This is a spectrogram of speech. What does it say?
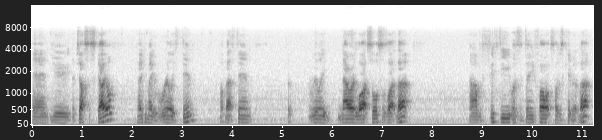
and you adjust the scale. Okay, you can make it really thin, not that thin, but really narrow light sources like that. Um, 50 was the default, so I'll just keep it at that.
